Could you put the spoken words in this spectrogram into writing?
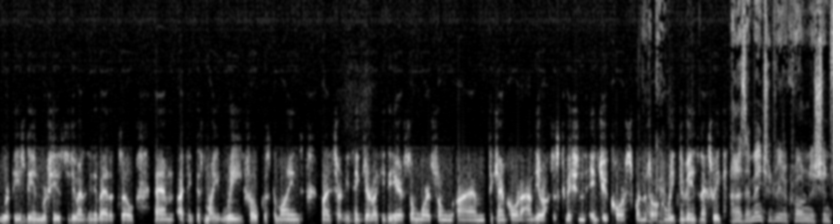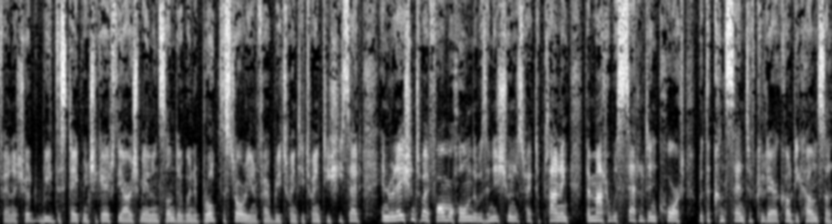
repeatedly refused to do anything about it. So um, I think this might refocus the minds, and I certainly think you're likely to hear some words from um, the Comhairle and the Oireachtas Commission in due course when the okay. Dáil reconvenes next week. And as I mentioned, Réada Cronin of Sinn Féin, I should read the statement she gave to the Irish Mail on Sunday when it broke the story in February 2020. She said, In relation to my former home, there was an issue in respect to planning. The matter was settled in court with the consent of Kildare County Council.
